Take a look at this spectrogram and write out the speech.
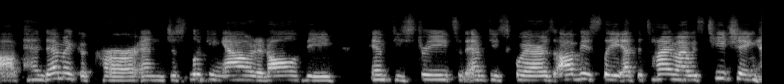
uh, pandemic occur and just looking out at all of the empty streets and empty squares, obviously at the time I was teaching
